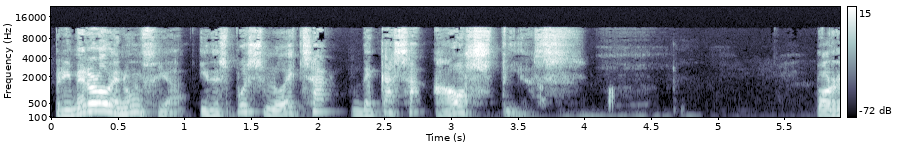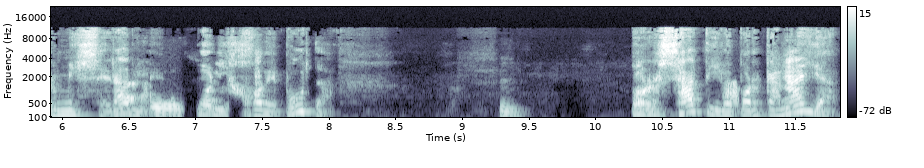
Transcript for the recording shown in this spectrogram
primero lo denuncia y después lo echa de casa a hostias. Por miserable, por hijo de puta, por sátiro, por canalla.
